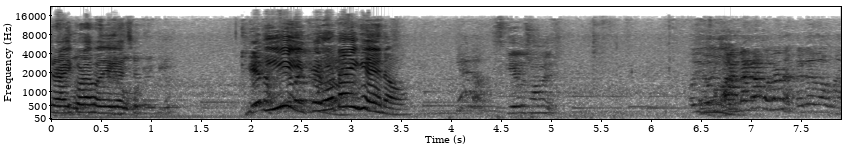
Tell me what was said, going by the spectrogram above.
ট্রাই করা হয়ে গেছে। খেয়ে কি? পুরোটাই খেয়ে নাও? স্কেল সমেত। ওই ঠান্ডাটা হলো না ফেলে দাও না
